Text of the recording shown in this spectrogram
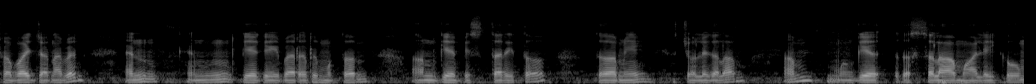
সবাই জানাবেন। এবারের মতন আম, গে বিস্তারিত। তো আমি চলে গেলাম। আসসালামু আলাইকুম।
